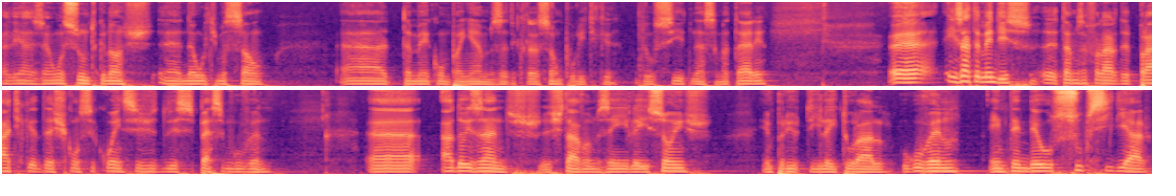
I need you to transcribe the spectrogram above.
aliás, é um assunto que nós, uh, na última sessão, também acompanhamos a declaração política da UCIT nessa matéria. exatamente isso. estamos a falar da prática das consequências desse péssimo governo Uh, há dois anos estávamos em eleições, em período eleitoral. O governo entendeu subsidiar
